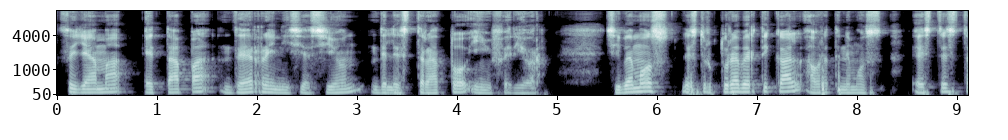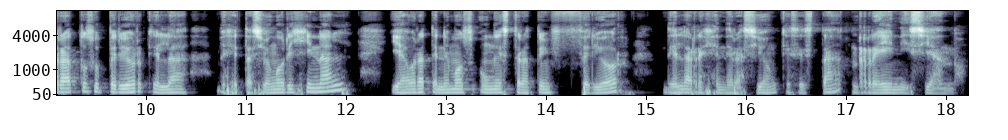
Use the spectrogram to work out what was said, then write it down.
se llama etapa de reiniciación del estrato inferior. Si vemos la estructura vertical, ahora tenemos este estrato superior que es la vegetación original y ahora tenemos un estrato inferior de la regeneración que se está reiniciando.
